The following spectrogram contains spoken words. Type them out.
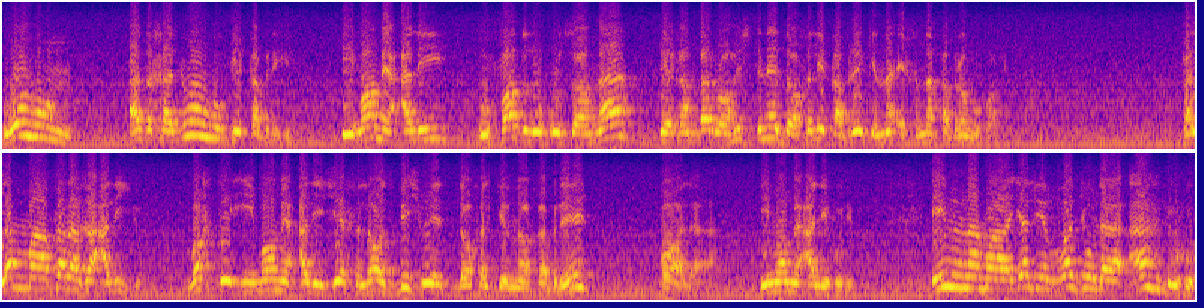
وهم أدخلوه في قبره. إمام علي وفضل أسامة پیغمبر راهشتنه داخل قبره كنا اخنا قبره مبارك فلما فرغ علي وقت إمام علي جه خلاص بشوي داخل كنا قبره قال إمام علي هو إنما يلي الرجل أهله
